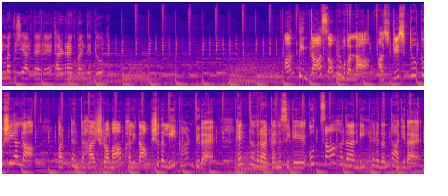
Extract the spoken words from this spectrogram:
ತುಂಬ ಖುಷಿ ಆಗ್ತಾ ಇದೆ. ಥರ್ಡ್ ರ್ಯಾಂಕ್ ಬಂದಿದ್ದು. ಅಂತಿಂತ ಸಂಭ್ರಮವಲ್ಲ. ಅಷ್ಟಿಷ್ಟು ಖುಷಿಯಲ್ಲ. ಪಟ್ಟಂತಹ ಶ್ರಮ ಫಲಿತಾಂಶದಲ್ಲಿ ಕಾಣ್ತಿದೆ. ಹೆತ್ತವರ ಕನಸಿಗೆ ಉತ್ಸಾಹದ ನೀರೆರೆದಂತಾಗಿದೆ.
